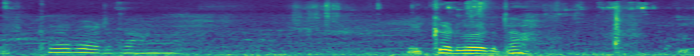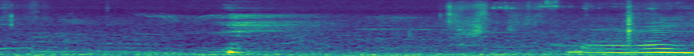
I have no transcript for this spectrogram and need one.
ఎక్కడ పెడదాం. ఇక్కడ పెడదాం. దెన్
